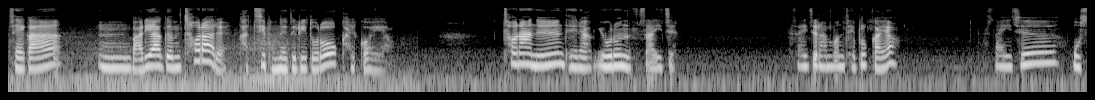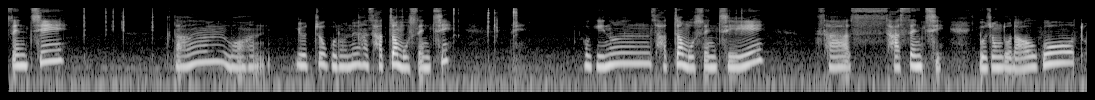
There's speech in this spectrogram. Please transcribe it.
제가 음, 마리아금 철화를 같이 보내드리도록 할 거예요. 철화는 대략 요런 사이즈. 사이즈를 한번 재볼까요? 사이즈 5cm. 그 다음 뭐 한 요쪽으로는 한 4.5cm. 여기는 4.5cm, 4, 4cm 요 정도 나오고 또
